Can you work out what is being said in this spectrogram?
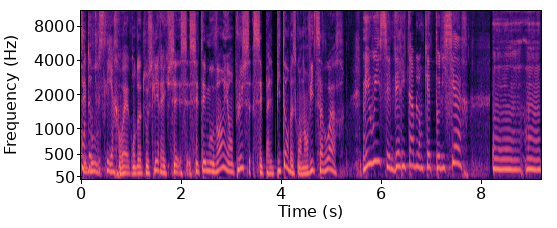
On doit tous lire. Ouais, qu'on doit tous lire. Et c'est émouvant et en plus, c'est palpitant parce qu'on a envie de savoir. Mais oui, c'est une véritable enquête policière. On,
